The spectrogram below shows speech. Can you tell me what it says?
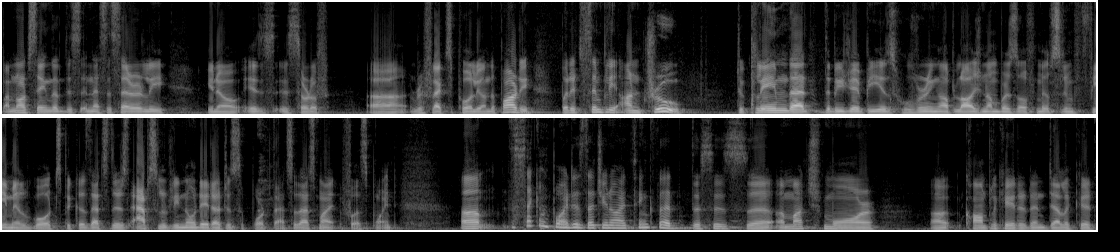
I'm not saying that this necessarily, you know, is is sort of uh, reflects poorly on the party, but it's simply untrue to claim that the BJP is hoovering up large numbers of Muslim female votes because that's there's absolutely no data to support that. So that's my first point. Um, the second point is that you know I think that this is uh, a much more uh, complicated and delicate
